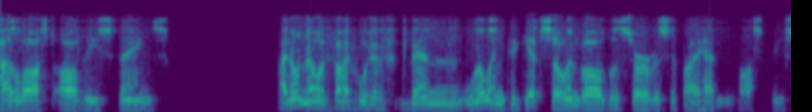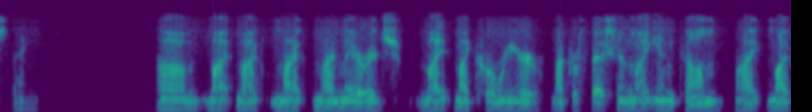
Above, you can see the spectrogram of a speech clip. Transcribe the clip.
I lost all these things. I don't know if I would have been willing to get so involved with service if I hadn't lost these things. Um, my my my my marriage, my my career, my profession, my income, my my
